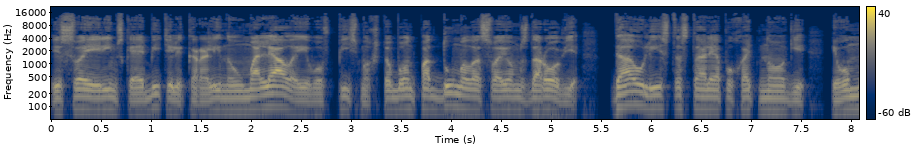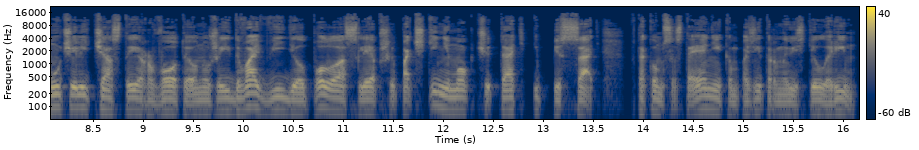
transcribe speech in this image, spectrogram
Из своей римской обители Каролина умоляла его в письмах, чтобы он подумал о своем здоровье. Да, у Листа стали опухать ноги, его мучили частые рвоты, он уже едва видел, полуослепший, почти не мог читать и писать. В таком состоянии композитор навестил Рим,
